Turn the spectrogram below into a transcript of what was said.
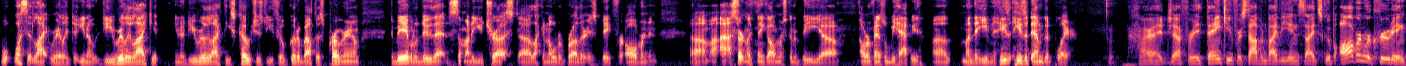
what's it like really? Do, you know, do you really like it? You know, do you really like these coaches? Do you feel good about this program? To be able to do that to somebody you trust, uh, like an older brother, is big for Auburn. And um, I, I, certainly think Auburn's going to be uh, Auburn fans will be happy uh, Monday evening. He's he's a damn good player. All right, Jeffrey, thank you for stopping by the Inside Scoop. Auburn recruiting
